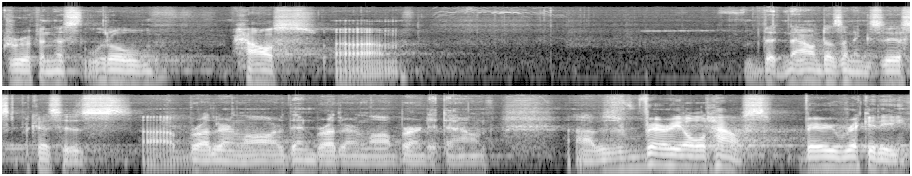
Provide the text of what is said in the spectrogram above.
grew up in this little house um, that now doesn't exist because his uh, brother-in-law or then brother-in-law burned it down. Uh, it was a very old house, very rickety,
